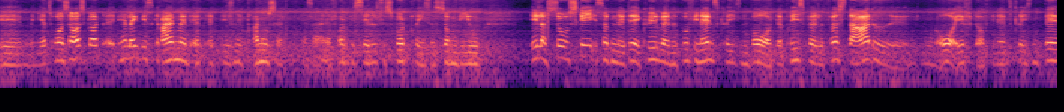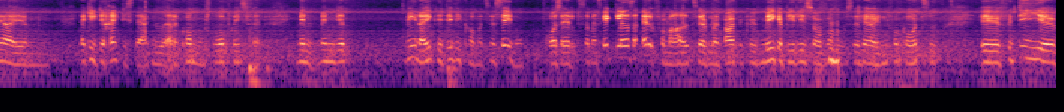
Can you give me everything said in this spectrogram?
Øh, men jeg tror så også godt, at heller ikke vi skal regne med, at, at det er sådan et brandudsalg. Altså at folk vil sælge til spotpriser, som vi jo ellers så ske sådan øh, der i kølvandet på finanskrisen, hvor da prisfaldet først startede øh, nogle år efter finanskrisen, der, øh, der gik det rigtig stærkt ned, og der kom nogle store prisfald. Men, men jeg mener ikke, det er det, vi kommer til at se nu, trods alt. Så man skal ikke glæde sig alt for meget til, at man bare kan købe mega billige sommerhuse her inden for kort tid. Øh, fordi... Øh,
